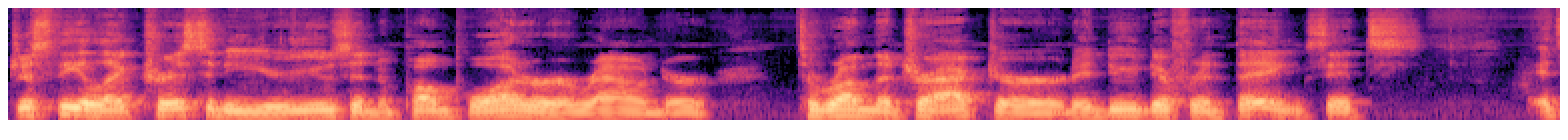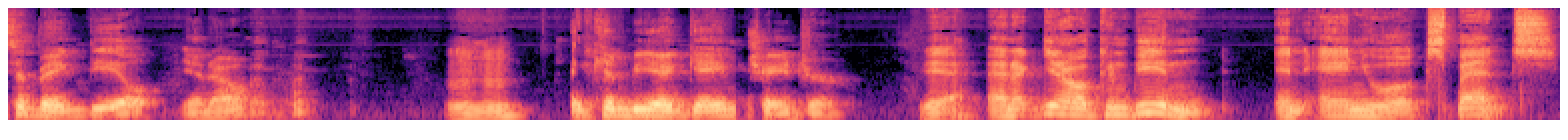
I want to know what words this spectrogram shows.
just the electricity you're using to pump water around or to run the tractor or to do different things it's it's a big deal you know Mm-hmm. It can be a game changer Yeah, and it, you know it can be an an annual expense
